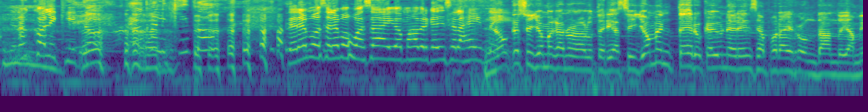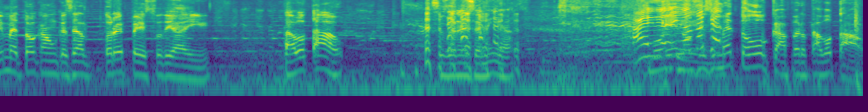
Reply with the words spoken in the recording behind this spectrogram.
Tiene un coliquito. Un coliquito. tenemos, tenemos WhatsApp y vamos a ver qué dice la gente. No que si yo me gano la lotería, si yo me entero que hay una herencia por ahí rondando y a mí me toca, aunque sea tres pesos de ahí, está votado. Si fue herencia mía. Ay, ¿de No sé si me toca, pero está votado.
